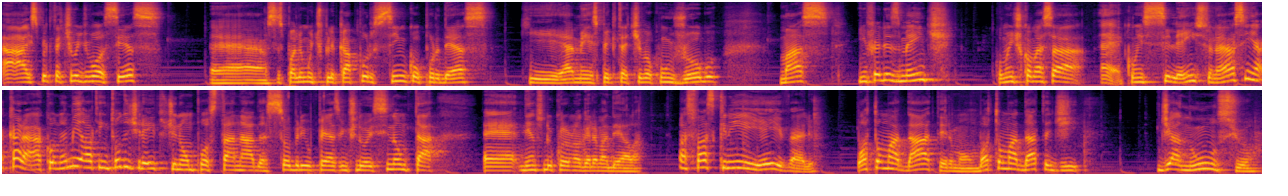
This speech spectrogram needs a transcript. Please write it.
a expectativa de vocês, é, vocês podem multiplicar por 5 ou por 10, que é a minha expectativa com o jogo. Mas, infelizmente, como a gente começa é, com esse silêncio, né? Assim, a, cara, a Konami ela tem todo o direito de não postar nada sobre o PS22 se não tá é, dentro do cronograma dela. Mas faz que nem EA, velho. Bota uma data, irmão. Bota uma data de, de anúncio.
